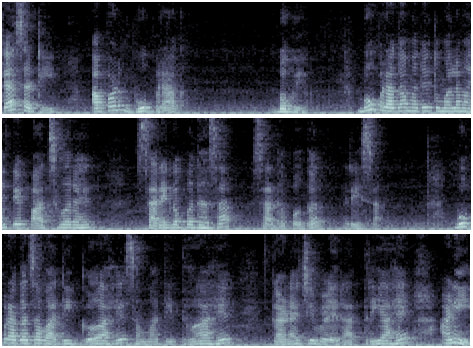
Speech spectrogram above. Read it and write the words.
त्यासाठी आपण भूपराग बघूया. भूपरागामध्ये तुम्हाला माहिती आहे पाच स्वर आहेत. सारेगप धसा साधं पग रेसा. भूपरागाचा वादी ग आहे संवादी ध आहे गाण्याची वेळ रात्री आहे आणि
